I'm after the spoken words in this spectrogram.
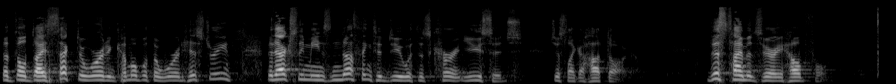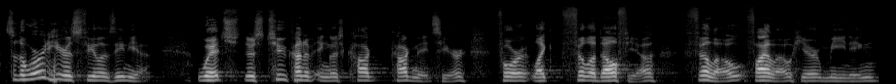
that they'll dissect a word and come up with a word history that actually means nothing to do with its current usage, just like a hot dog. This time it's very helpful. So the word here is philoxenia, which there's two kind of English cog- cognates here for like Philadelphia, philo, philo here meaning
